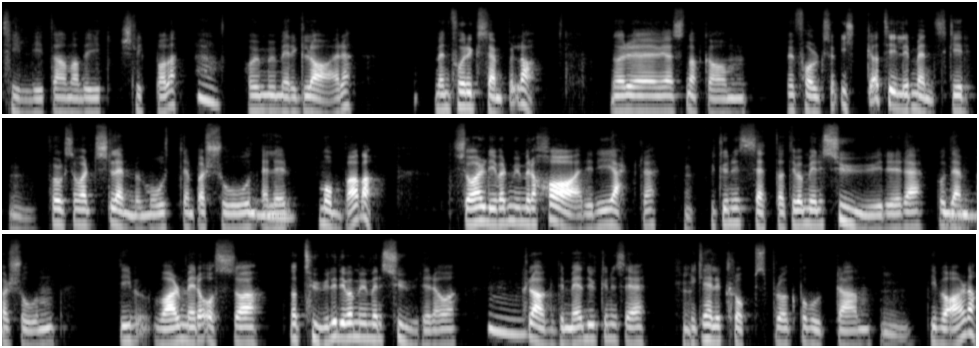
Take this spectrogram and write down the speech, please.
tilgitt det, han hadde gitt slipp på det. Mm. Og var ble mer gladere. Men for eksempel, da. Når eh, jeg snakka om med folk som ikke har tilgitt mennesker, Mm. folk som har vært slemme mot en person eller Mm. mobba, da, så har de vært mye mer hardere i hjertet. Mm. Du kunne sett at de var mer surere på den Mm. personen. De var mer også naturlig, de var mye mer surere og Mm. klagde mer. Du kunne se egentlig hele kroppsspråk på hvordan Mm. de var, da.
